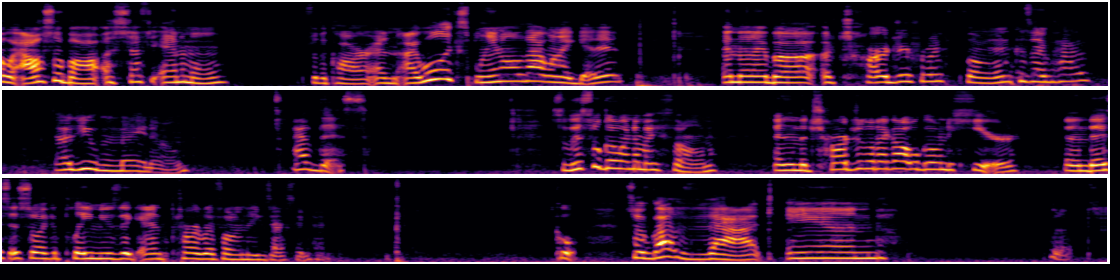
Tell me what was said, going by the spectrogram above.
Oh, I also bought a stuffed animal for the car. And I will explain all that when I get it. And then I bought a charger for my phone because I have, as you may know, I have this. So this will go into my phone. And then the charger that I got will go into here. And then this is so I can play music and charge my phone at the exact same time. Cool. So I've got that. And what else?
